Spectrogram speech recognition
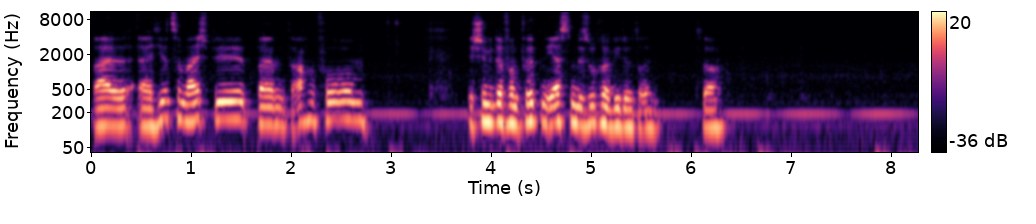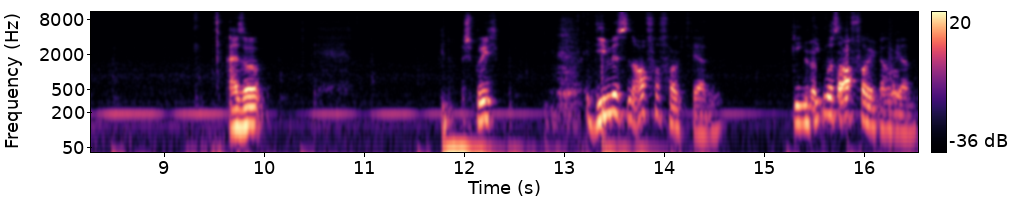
weil äh, hier zum Beispiel beim Drachenforum ist schon wieder vom dritten ersten Besuchervideo drin. So. Also, sprich, die müssen auch verfolgt werden. Gegen ja, die muss auch vorgegangen werden.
